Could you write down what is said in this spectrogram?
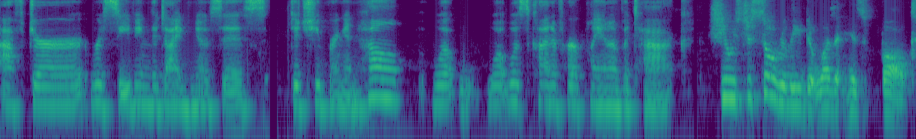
after receiving the diagnosis? Did she bring in help? What what was kind of her plan of attack? she was just so relieved it wasn't his fault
